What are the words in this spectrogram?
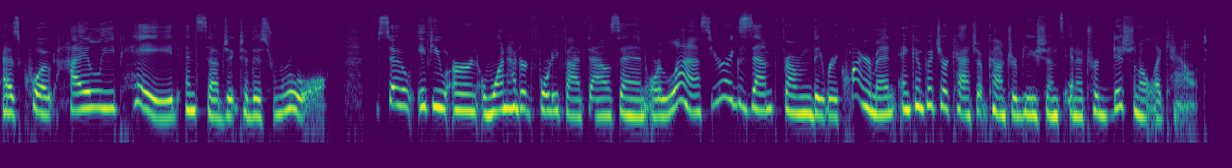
as quote highly paid and subject to this rule. So if you earn 145,000 or less, you're exempt from the requirement and can put your catch-up contributions in a traditional account.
